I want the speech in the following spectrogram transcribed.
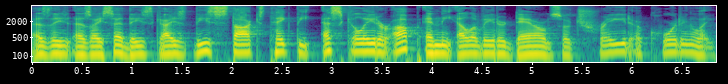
As they as I said, these guys these stocks take the escalator up and the elevator down, so trade accordingly.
